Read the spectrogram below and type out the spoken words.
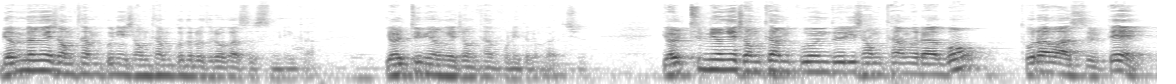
몇 명의 정탐꾼이 정탐꾼으로 들어갔었습니까? 12명의 정탐꾼이 들어갔죠. 12명의 정탐꾼들이 정탐을 하고 돌아왔을 때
